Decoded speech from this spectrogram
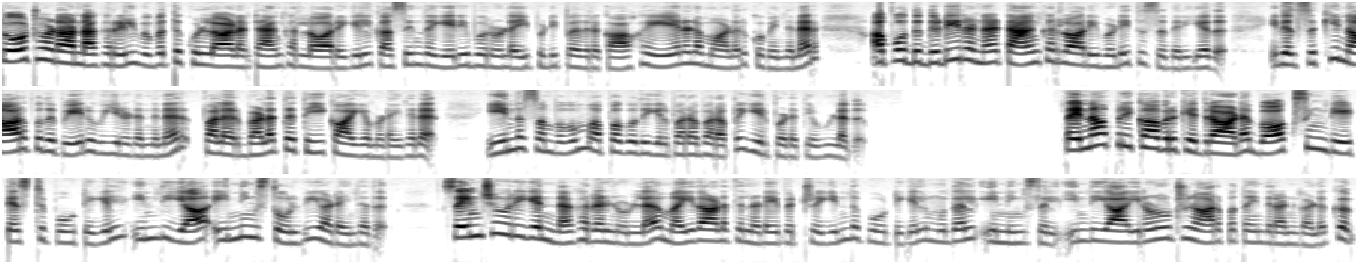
டோட்டோடா நகரில் விபத்துக்குள்ளான டேங்கர் லாரியில் கசிந்த எரிபொருளை பிடிப்பதற்காக ஏராளமானோர் குவிந்தனர். அப்போது திடீரென டேங்கர் லாரி வெடித்து சிதறியது. இதில் சிக்கி நாற்பது பேர் உயிரிழந்தனர். பலர் பலத்த தீக்காயமடைந்தனர் இந்த சம்பவம் அப்பகுதியில் பரபரப்பை ஏற்படுத்தியுள்ளது. தென்னாப்பிரிக்காவிற்கு எதிரான பாக்ஸிங் டே டெஸ்ட் போட்டியில் இந்தியா இன்னிங்ஸ் தோல்வி அடைந்தது. செஞ்சூரியன் நகரில் உள்ள மைதானத்தில் நடைபெற்ற இந்த போட்டியில் முதல் இன்னிங்ஸில் இந்தியா இருநூற்று நாற்பத்தைந்து ரன்களுக்கும்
